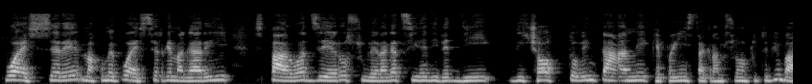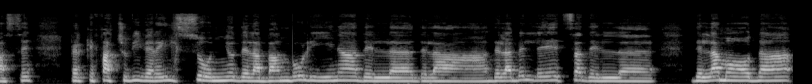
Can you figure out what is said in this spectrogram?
può essere, ma come può essere che magari sparo a zero sulle ragazzine di, di 18-20 anni, che poi Instagram sono tutte più basse, perché faccio vivere il sogno della bambolina, del, della, della, bellezza, del, della moda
